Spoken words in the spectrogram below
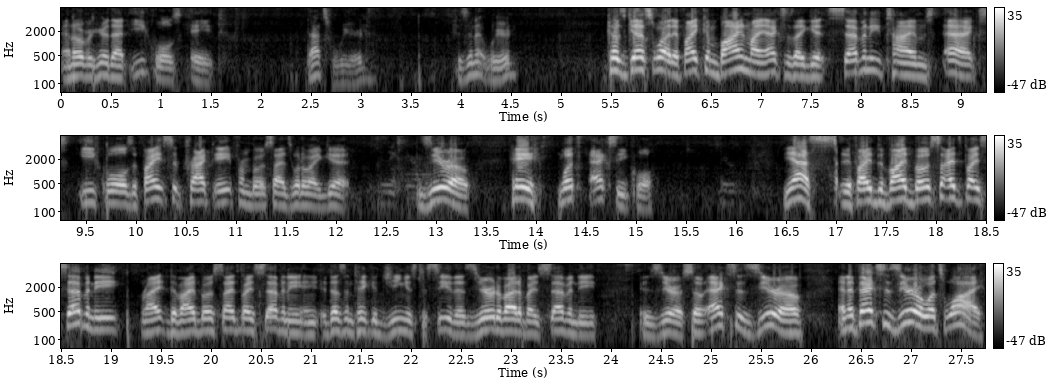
And over here, that equals 8. That's weird. Isn't it weird? Because guess what? If I combine my x's, I get 70 times x equals, if I subtract 8 from both sides, what do I get? 0. Hey, what's x equal? Yes, if I divide both sides by 70, right? Divide both sides by 70, and it doesn't take a genius to see this. 0 divided by 70 is 0. So x is 0. And if x is 0, what's y?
